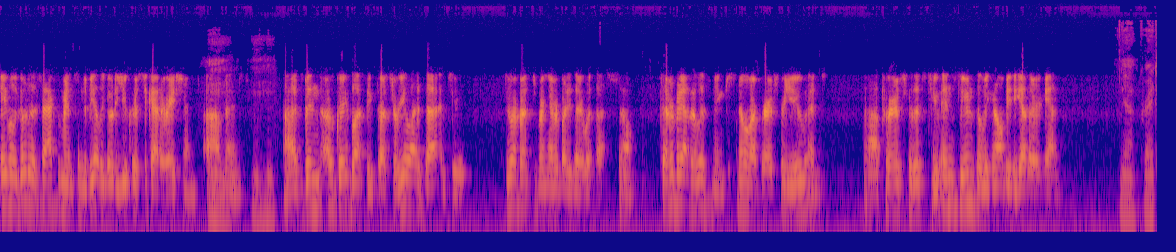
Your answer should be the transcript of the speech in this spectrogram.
able to go to the sacraments and to be able to go to Eucharistic adoration. Um, and uh, it's been a great blessing for us to realize that and to do our best to bring everybody there with us. So, to everybody out there listening, just know of our prayers for you and uh, prayers for this to end soon so we can all be together again. Yeah, great.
